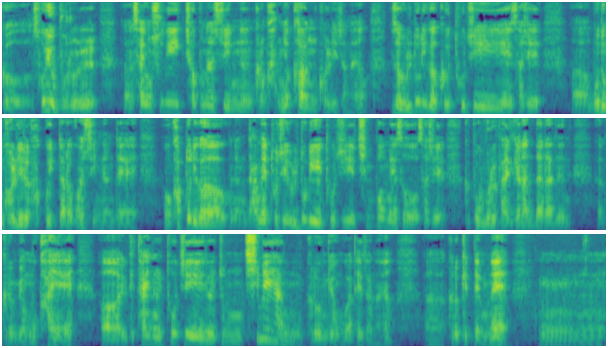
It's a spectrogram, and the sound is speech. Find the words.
그, 소유물을 어, 사용 수익 처분할 수 있는 그런 강력한 권리잖아요. 그래서 을돌이가 그 토지에 사실, 어, 모든 권리를 갖고 있다라고 할 수 있는데, 어, 갑돌이가 그냥 남의 토지, 을돌이의 토지에 침범해서 사실 그 보물을 발견한다라는 그런 명목 하에, 어, 이렇게 타인을 토지를 좀 침해한 그런 경우가 되잖아요. 어, 그렇기 때문에, 음,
